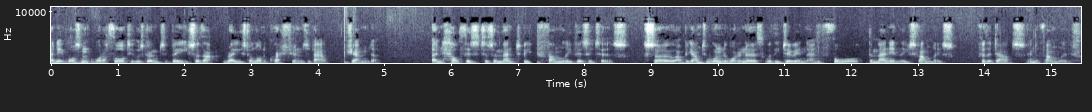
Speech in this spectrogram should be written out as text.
And it wasn't what I thought it was going to be, so that raised a lot of questions about gender. And health visitors are meant to be family visitors. So I began to wonder what on earth were they doing then for the men in these families for the dads in the families?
